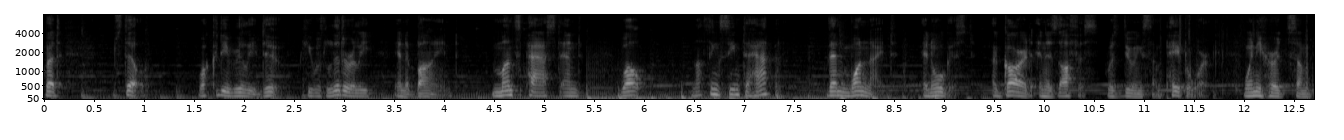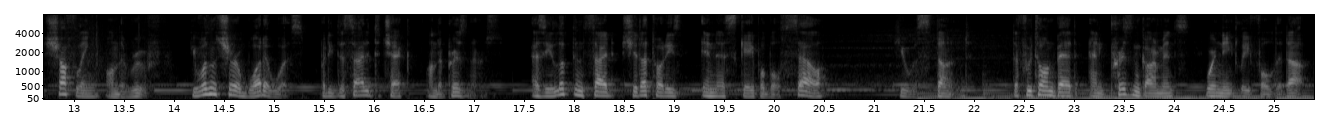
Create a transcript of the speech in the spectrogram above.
But still, what could he really do? He was literally in a bind. Months passed and, well, nothing seemed to happen. Then one night, in August, a guard in his office was doing some paperwork when he heard some shuffling on the roof. He wasn't sure what it was, but he decided to check on the prisoners. As he looked inside Shiratori's inescapable cell, he was stunned. The futon bed and prison garments were neatly folded up.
